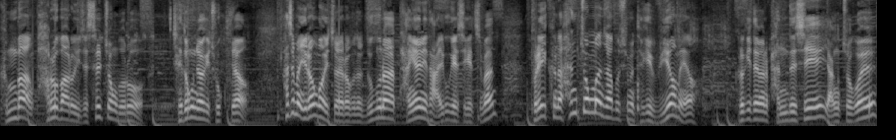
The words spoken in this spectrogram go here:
금방 바로 바로 이제 쓸 정도로 제동력이 좋고요. 하지만 이런 거 있죠 여러분들. 누구나 당연히 다 알고 계시겠지만 브레이크는 한쪽만 잡으시면 되게 위험해요. 그렇기 때문에 반드시 양쪽을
